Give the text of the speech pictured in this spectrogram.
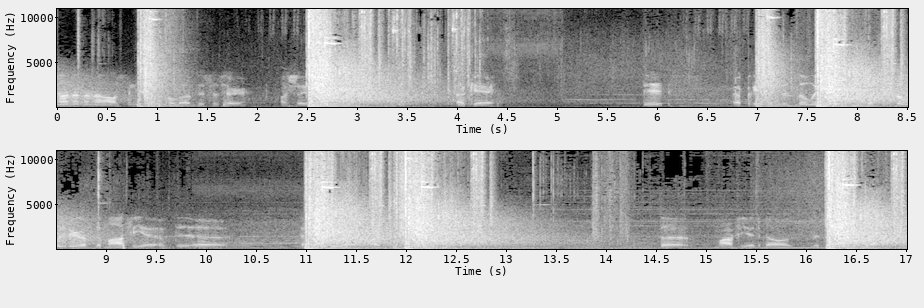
No, no, no, no. I'll send you. Hold up. This is her. I'll show you. Okay. This? Okay, this is the leader. This is the leader of the mafia of the uh, of the, uh, the mafia dolls. The dolls.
